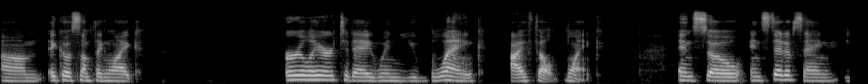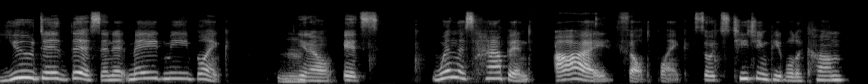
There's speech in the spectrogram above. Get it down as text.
um, it goes something like earlier today when you blank, I felt blank. And so instead of saying you did this and it made me blank, Mhm. you know, it's when this happened, I felt blank. So it's teaching people to come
